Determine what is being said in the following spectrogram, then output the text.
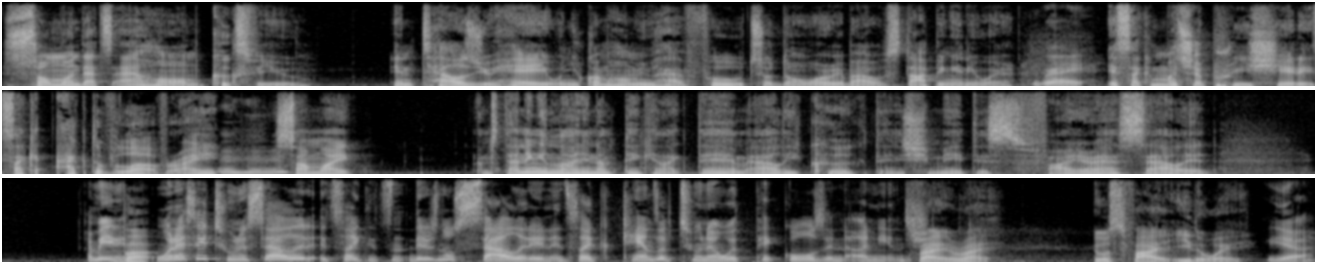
someone that's at home cooks for you and tells you, "Hey, when you come home, you have food, so don't worry about stopping anywhere." Right. it's like much appreciated. It's like an act of love, right? Mm-hmm. So I'm like, I'm standing in line and I'm thinking like, damn, Ali cooked and she made this fire ass salad. I mean, But- when I say tuna salad, it's like it's there's no salad in it. It's like cans of tuna with pickles and onions. Right, right. It was fire either way. Yeah.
